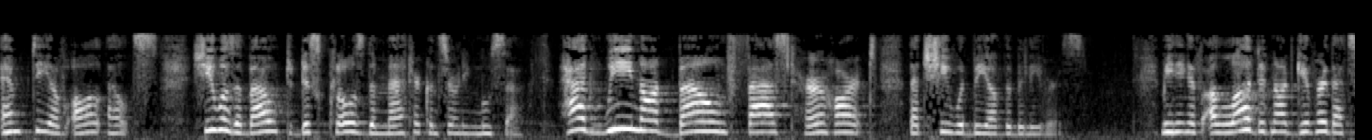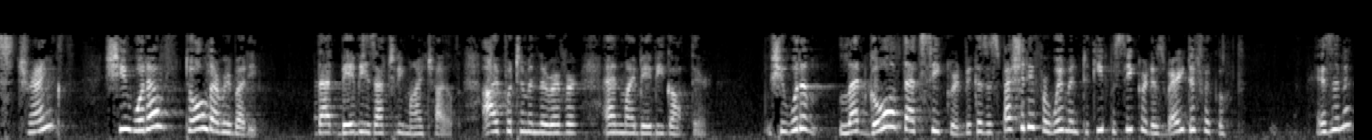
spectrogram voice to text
empty of all else. She was about to disclose the matter concerning Musa. Had we not bound fast her heart, that she would be of the believers. Meaning if Allah did not give her that strength, she would have told everybody, that baby is actually my child. I put him in the river and my baby got there she would have let go of that secret because especially for women to keep a secret is very difficult. Isn't it?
